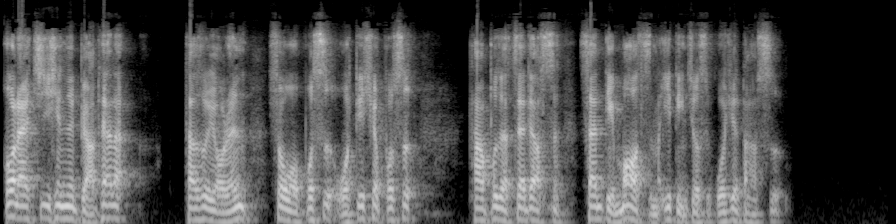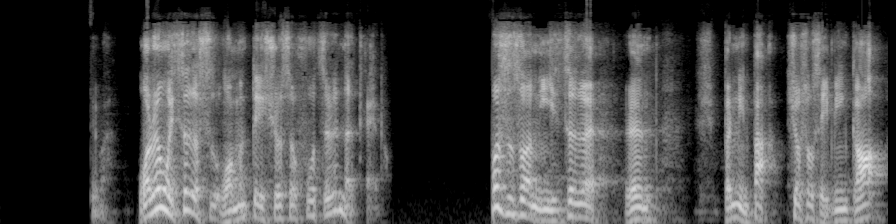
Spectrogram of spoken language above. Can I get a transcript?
后来季先生表态了，他说有人说我不是，我的确不是。他不是摘掉三三顶帽子嘛，一顶就是国学大师，对吧？我认为这个是我们对学术负责任的态度。不是说你这个人本领大、学术水平高，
